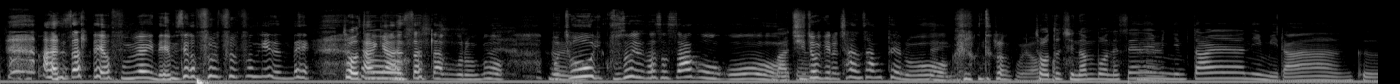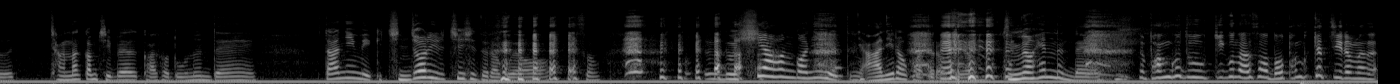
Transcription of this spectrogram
안 쌌대요 분명히 냄새가 풀풀 풍기는데 저도 자기 안 쌌다고 그러고 뭐 네. 저기 구석에 가서 싸고 오고 맞아요. 기저귀를 찬 상태로 네. 그러더라고요 저도 지난번에 네. 세네미님 따님이랑 그 장난감 집에 가서 노는데 따님이 이렇게 진저리를 치시더라고요. 그래서 너 희야한 거니? 그랬더니 아니라고 하더라고요. 분명 했는데 방구도 끼고 나서 너 방구 꼈지? 이러면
